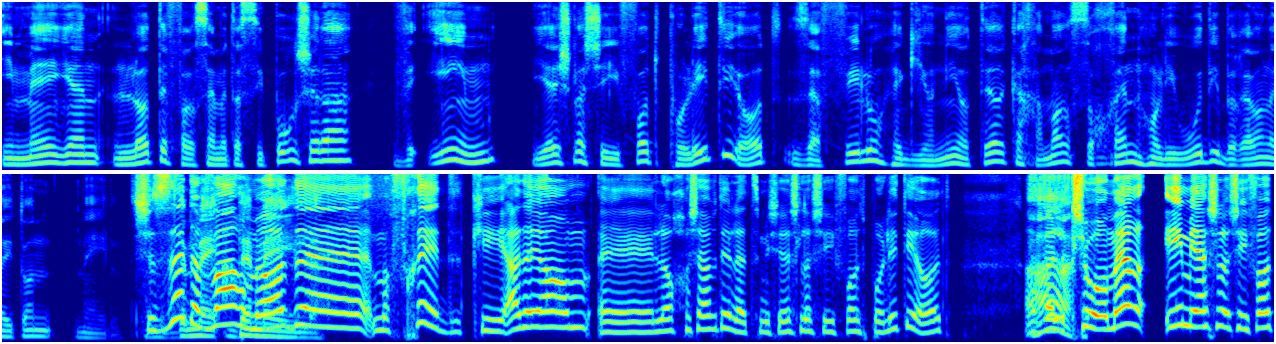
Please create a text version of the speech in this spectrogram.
אם מייגן לא תפרסם את הסיפור שלה, ואם יש לה שאיפות פוליטיות, זה אפילו הגיוני יותר, כך אמר סוכן הוליוודי בריאיון לעיתון מייל. שזה The Ma- דבר The מאוד uh, מפחיד, כי עד היום uh, לא חשבתי לעצמי שיש לה שאיפות פוליטיות, אבל אה. כשהוא אומר, אם יש לה שאיפות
